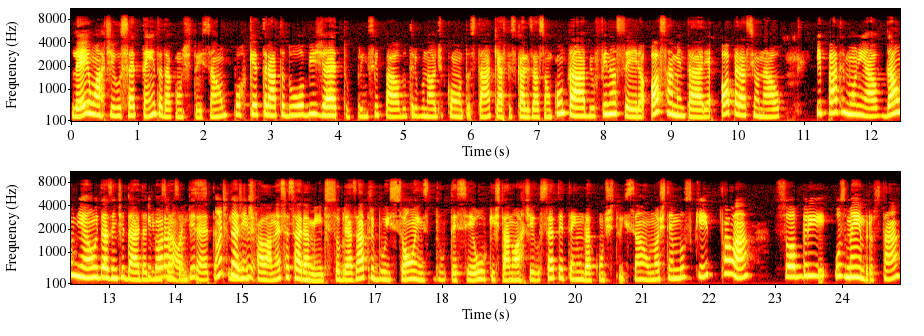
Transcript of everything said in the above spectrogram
leia o artigo 70 da Constituição, porque trata do objeto principal do Tribunal de Contas, tá? Que é a fiscalização contábil, financeira, orçamentária, operacional e patrimonial da União e das entidades da administração direta. Antes da gente falar necessariamente sobre as atribuições do TCU, que está no artigo 71 da Constituição, nós temos que falar sobre os membros, tá?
